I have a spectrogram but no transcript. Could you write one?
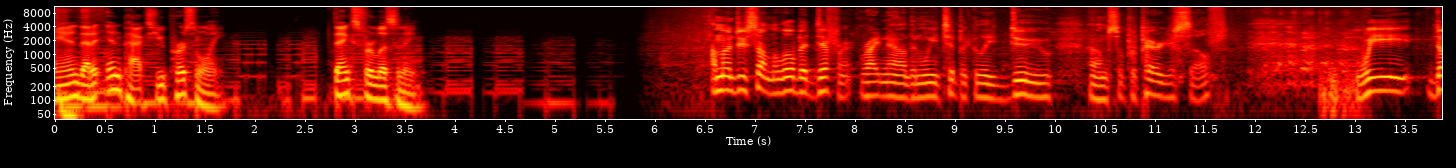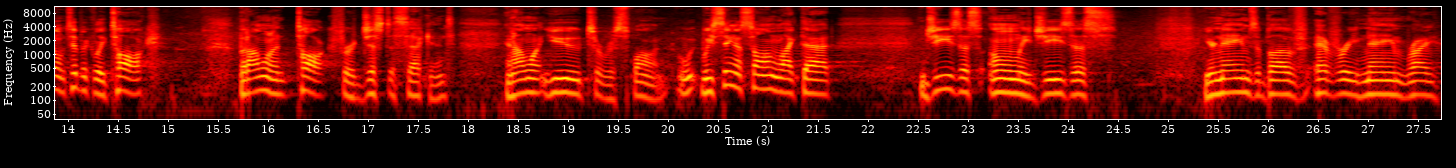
and that it impacts you personally. Thanks for listening. I'm going to do something a little bit different right now than we typically do, um, so prepare yourself. we don't typically talk, but I want to talk for just a second, and I want you to respond. We, we sing a song like that Jesus, only Jesus. Your name's above every name, right?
